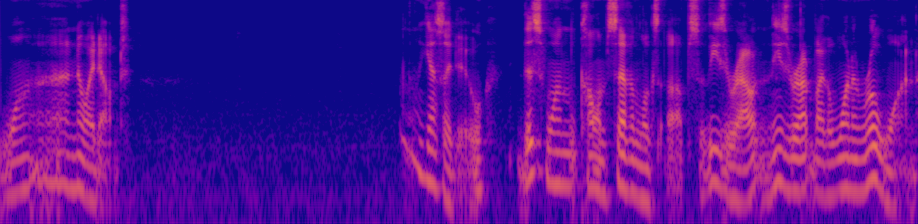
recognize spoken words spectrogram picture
one. No, I don't. Yes, I do. This one, column 7, looks up, so these are out, and these are out by the 1 in row 1.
